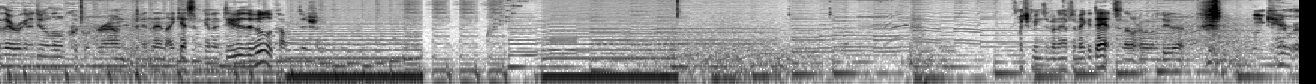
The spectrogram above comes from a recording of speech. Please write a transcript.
Over there, we're gonna do a little quick look around, and then I guess I'm gonna do the hula competition. Which means I'm gonna have to make a dance, and I don't really want to do that on camera.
